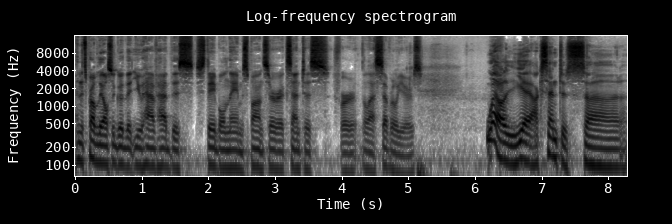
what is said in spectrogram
And it's probably also good that you have had this stable name sponsor, Accentus, for the last several years. Well, yeah, Accentus. Uh,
